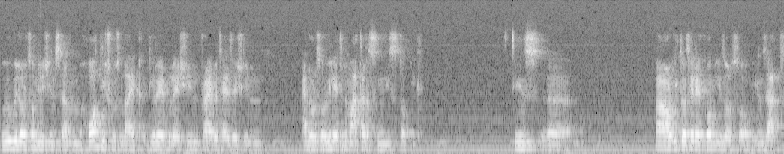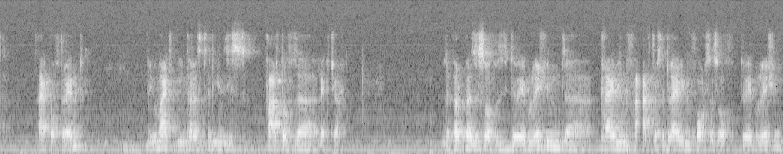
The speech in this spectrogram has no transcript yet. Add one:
We will also mention some hot issues like deregulation, privatization, and also related matters in this topic. Since uh, our Ethio Telecom is also in that type of trend, you might be interested in this part of the lecture. The purposes of this deregulation, the driving factors, driving forces of deregulation,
